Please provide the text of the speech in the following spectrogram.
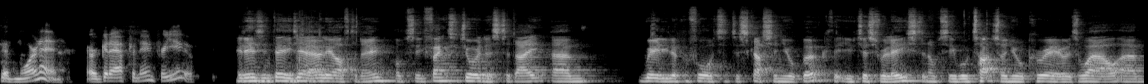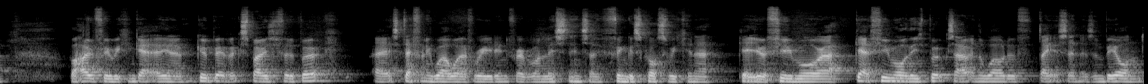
Good morning, or good afternoon for you. It is indeed, yeah, early afternoon. Obviously, thanks for joining us today. Um, really looking forward to discussing your book that you've just released, and obviously we'll touch on your career as well. Um, but hopefully, we can get you know a good bit of exposure for the book. Uh, it's definitely well worth reading for everyone listening. So fingers crossed we can uh, get you a few more, uh, get a few more of these books out in the world of data centers and beyond.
